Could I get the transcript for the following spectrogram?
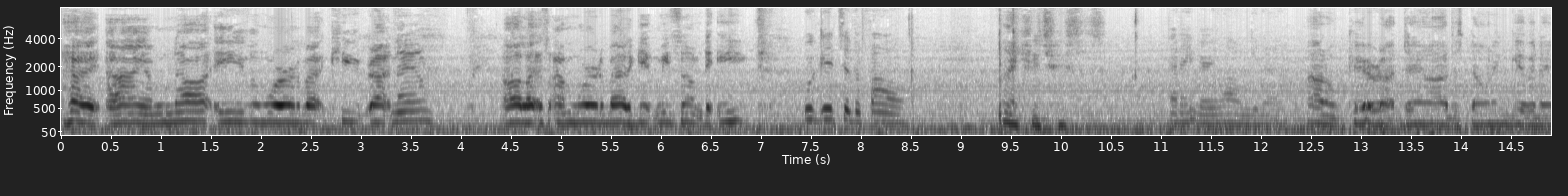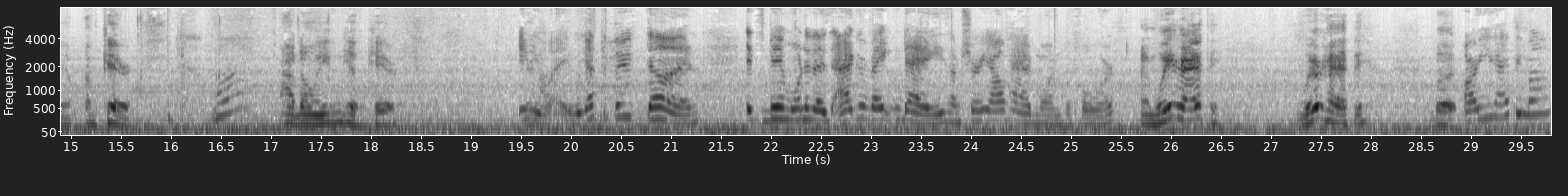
Hey, I am not even worried about cute right now. All that's, I'm worried about is getting me something to eat. We're good till the fall. Thank you, Jesus. That ain't very long, you know. I don't care right now. I just don't even give a damn. I'm caring. Mom? I don't even give a care. Anyway, we got the booth done. It's been one of those aggravating days. I'm sure y'all have had one before. And we're happy. We're happy. But Are you happy, Mom?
